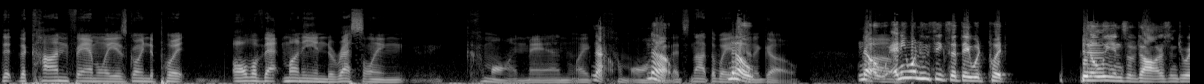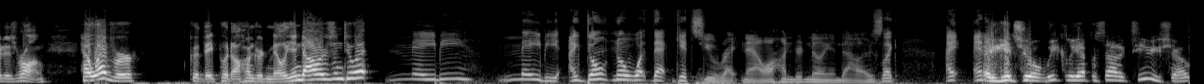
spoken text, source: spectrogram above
that the Khan family is going to put all of that money into wrestling, come on, man. Like, No. come on. No. That's not the way No. it's going to go. No, Um, anyone who thinks that they would put billions of dollars into it is wrong. However, could they put a $100 million into it? Maybe, maybe. I don't know what that gets you right now. A hundred million dollars, like, I and It gets you a weekly episodic TV show.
